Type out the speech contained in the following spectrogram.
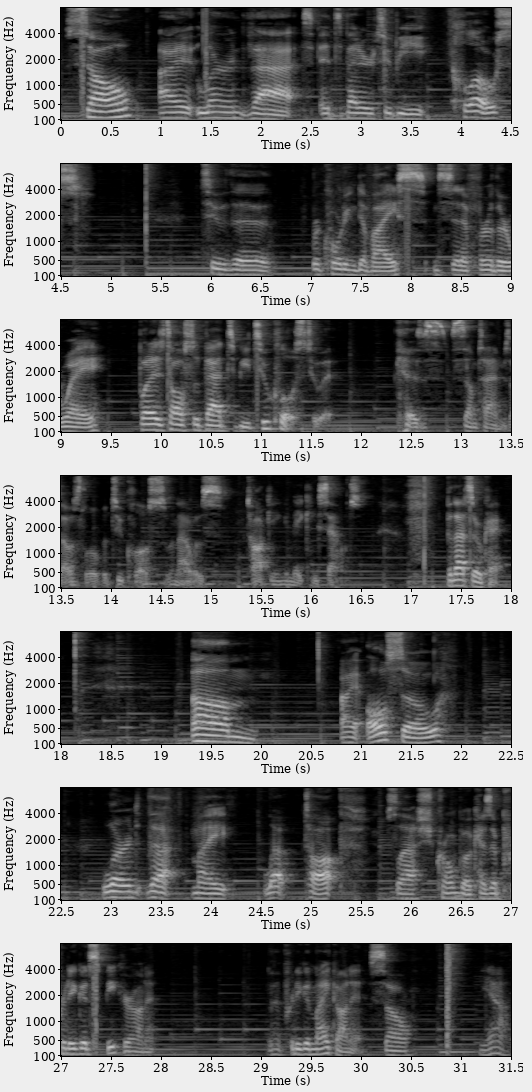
So, I learned that it's better to be close to the recording device instead of further away, but it's also bad to be too close to it because sometimes I was a little bit too close when I was talking and making sounds. But that's okay. Um I also learned that my laptop slash Chromebook has a pretty good speaker on it a pretty good mic on it. So, yeah.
